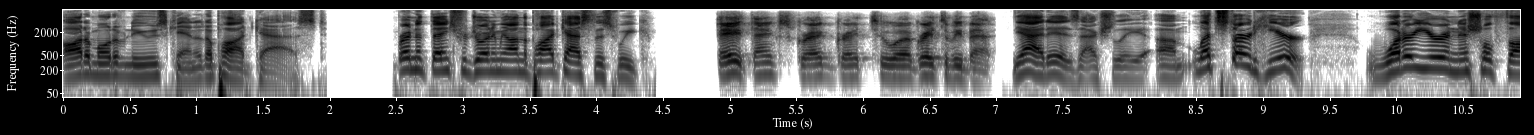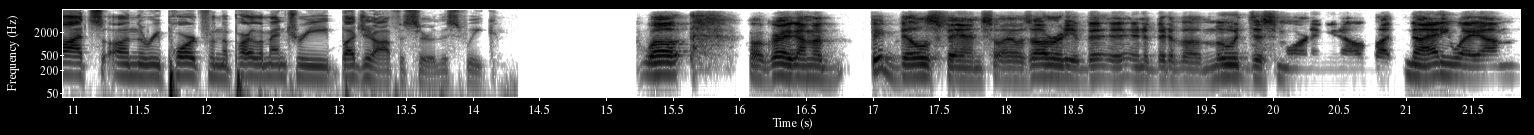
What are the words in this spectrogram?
Automotive News Canada podcast. Brendan, thanks for joining me on the podcast this week. Hey, thanks, Greg. Great to uh, great to be back. Yeah, it is actually. Um, let's start here. What are your initial thoughts on the report from the parliamentary budget officer this week? Well, well, Greg, I'm a big Bills fan, so I was already a bit in a bit of a mood this morning, you know. But no, anyway, um,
